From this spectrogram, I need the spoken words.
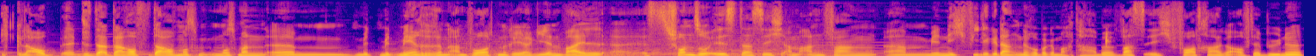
ich glaube, äh, darauf, darauf muss, muss man ähm, mit, mit mehreren Antworten reagieren, weil äh, es schon so ist, dass ich am Anfang ähm, mir nicht viele Gedanken darüber gemacht habe, was ich vortrage auf der Bühne,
